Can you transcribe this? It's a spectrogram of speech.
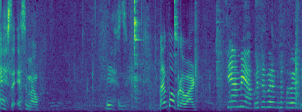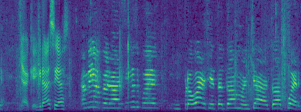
Ese, ese me gusta. este. ¿Me lo puedo probar? Sí, amiga, pues eso para que se pruebe. Ya, ok, gracias. Amiga, pero así no se puede probar si está toda manchada, toda puerca.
